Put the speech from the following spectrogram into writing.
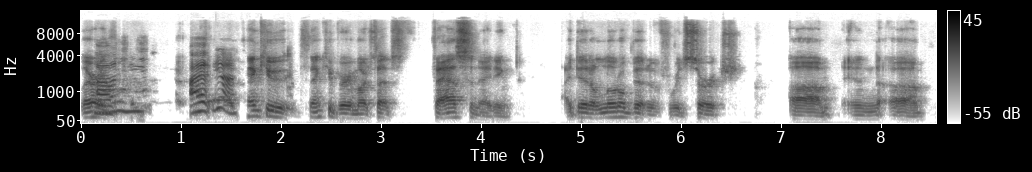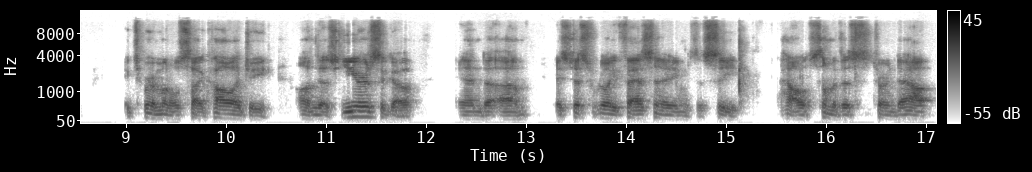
Larry, um, I, yeah. thank you. Thank you very much. That's fascinating. I did a little bit of research um, in uh, experimental psychology on this years ago. And um, it's just really fascinating to see how some of this turned out.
